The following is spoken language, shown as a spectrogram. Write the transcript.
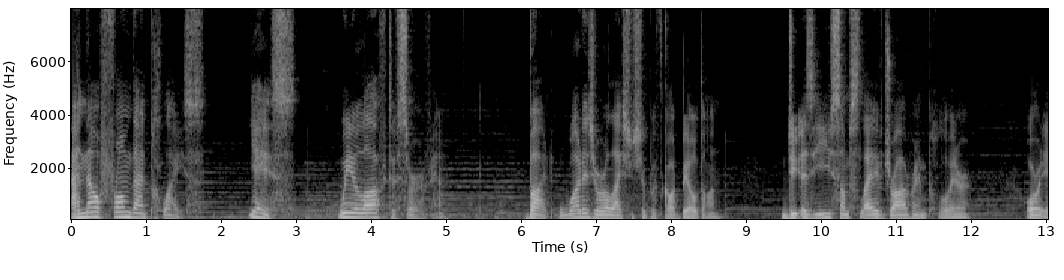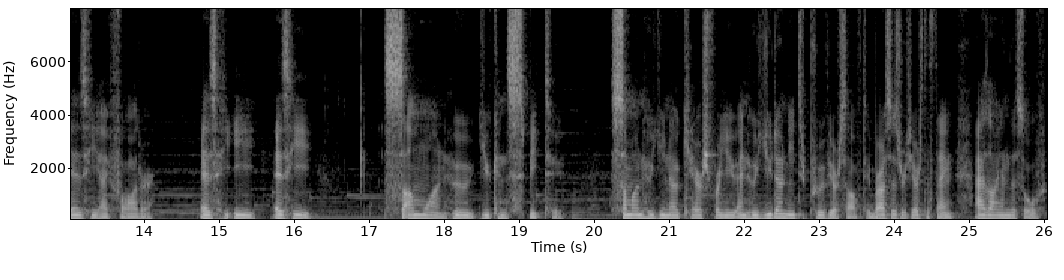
And now, from that place, Yes, we love to serve Him. But what is your relationship with God built on? Do, is He some slave driver employer? Or is He a father? Is He, is he someone who you can speak to? Someone who you know cares for you and who you don't need to prove yourself to. Brothers and sisters, here's the thing as I end this off.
